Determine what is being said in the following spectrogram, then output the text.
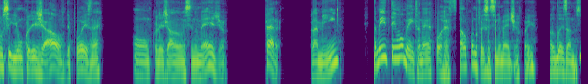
conseguiu um colegial depois, né? Um colegial no ensino médio. Cara, pra mim. Também tem um momento, né? Porra, você tava, quando foi seu ensino médio? Foi há dois anos.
